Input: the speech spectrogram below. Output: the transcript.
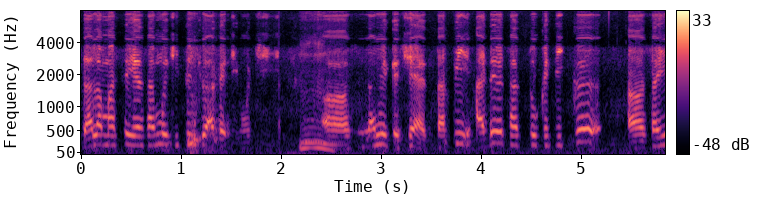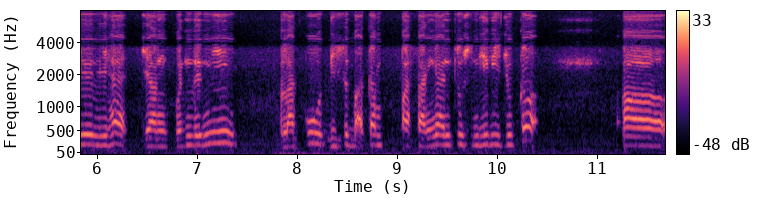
dalam masa yang sama kita juga akan diuji. Mm-mm. Uh, sebenarnya kesian tapi ada satu ketika uh, saya lihat yang benda ni berlaku disebabkan pasangan tu sendiri juga uh,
